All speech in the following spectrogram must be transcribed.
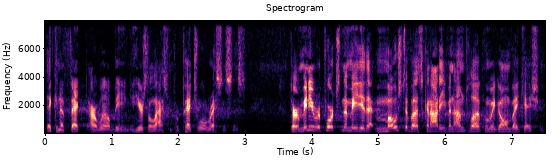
that can affect our well being. Here's the last one perpetual restlessness. There are many reports in the media that most of us cannot even unplug when we go on vacation.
